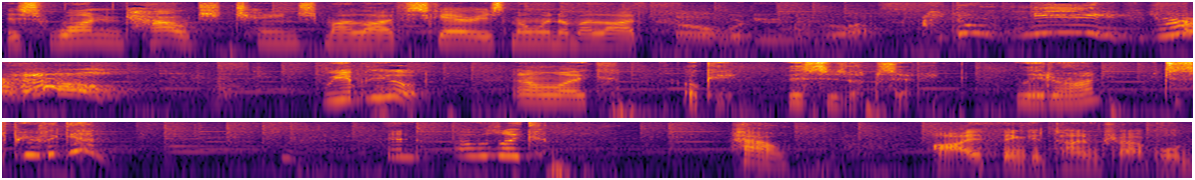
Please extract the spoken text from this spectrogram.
This one couch changed my life. Scariest moment of my life. So, what do you remember last? I don't need your help! We appealed. And I'm like, okay, this is upsetting. Later on, it disappeared again. And I was like, how? I think it time traveled.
